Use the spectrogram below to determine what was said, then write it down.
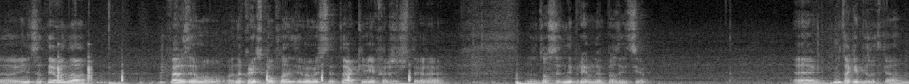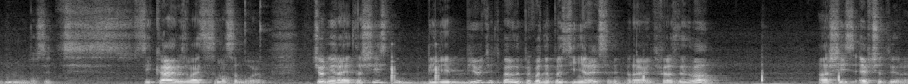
е, ініціативу на ферзевому, на корейському фланзі, вибачте, так, і ферзь 4 з досить неприємною позицією. Е, Так і біла така досить стійка розвивається сама собою. Чорні грають А6, білі б'ють, і тепер вони приходять на позиційні рельси, грають ферзь D2. А6, F4.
